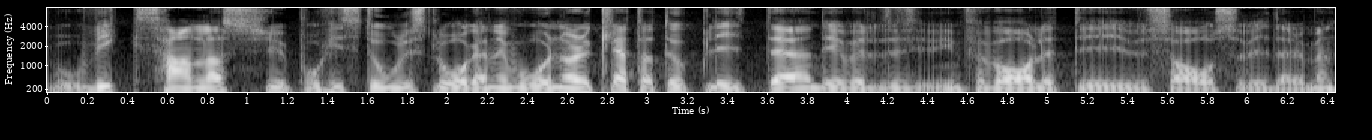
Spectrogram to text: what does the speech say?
Och VIX handlas ju på historiskt låga nivåer. Nu har det klättrat upp lite, det är väl inför valet i USA och så vidare. Men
